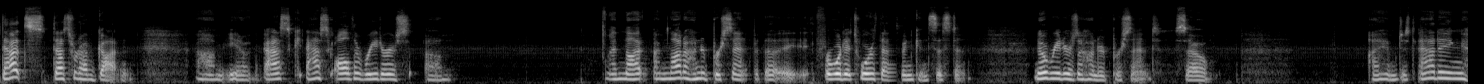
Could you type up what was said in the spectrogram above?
That's that's what I've gotten. Um, you know, ask ask all the readers. Um, I'm not I'm not 100%, but the, for what it's worth, that's been consistent. No reader's 100%. So I am just adding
